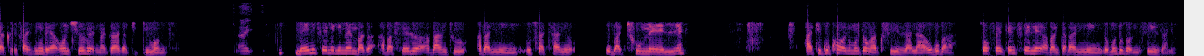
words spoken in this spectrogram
sacrificing their own children my brother to demons Ay. many family members abafelwe abantu abaningi usathane ubathumele athi kukhona umuntu ongakusiza la ukuba so senifele abantu abaningi lo muntu uzomsiza lo Mm.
